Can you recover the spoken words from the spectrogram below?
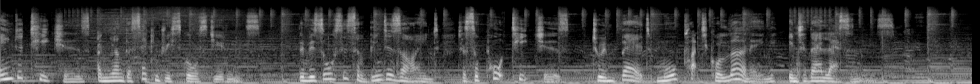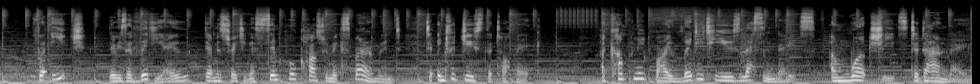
Aimed at teachers and younger secondary school students, the resources have been designed to support teachers to embed more practical learning into their lessons. For each, there is a video demonstrating a simple classroom experiment to introduce the topic, accompanied by ready-to-use lesson notes and worksheets to download.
